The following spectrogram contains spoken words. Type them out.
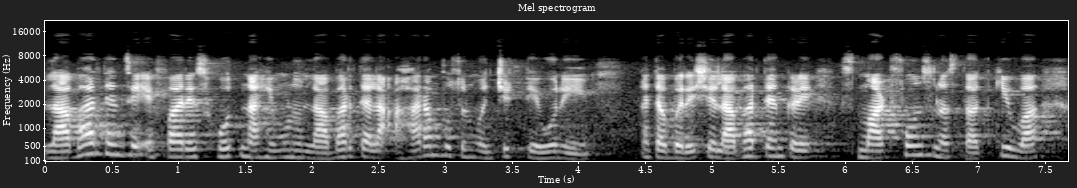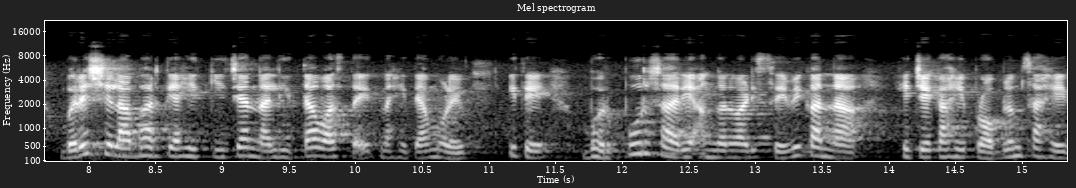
लाभार्थ्यांचे एफ आर एस होत नाही म्हणून लाभार्थ्याला आहारांपासून वंचित ठेवू नये. आता बरेचसे लाभार्थ्यांकडे स्मार्टफोन्स नसतात किंवा बरेचसे लाभार्थी आहेत की ज्यांना लिहिता वाचता येत नाही. त्यामुळे इथे भरपूर सारे अंगणवाडी सेविकांना हे जे काही प्रॉब्लेम्स आहेत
